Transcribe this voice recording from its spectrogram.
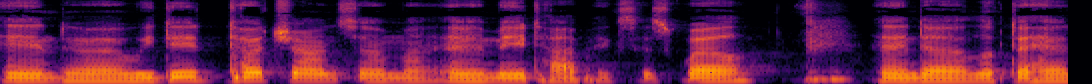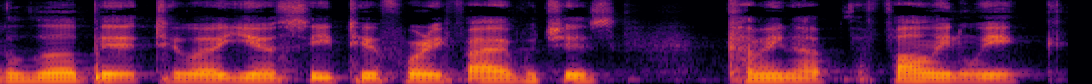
And uh, we did touch on some uh, MMA topics as well, and uh, looked ahead a little bit to a UFC 245, which is coming up the following week.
